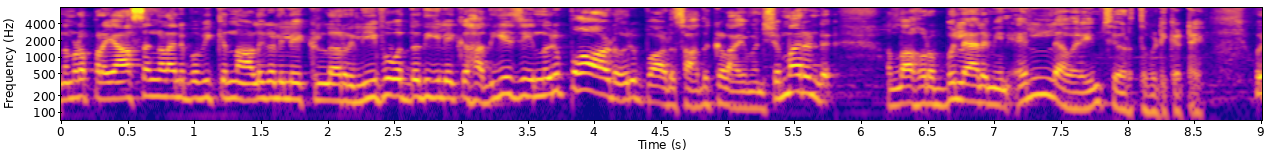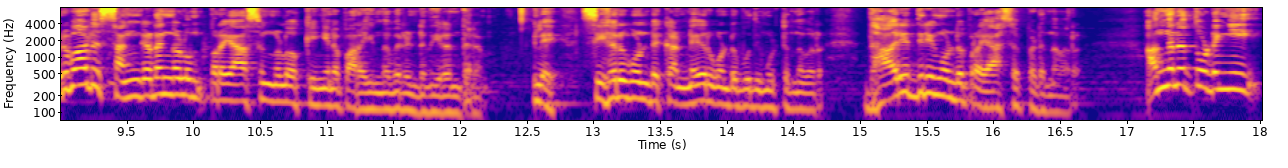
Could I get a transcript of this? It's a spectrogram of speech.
നമ്മുടെ പ്രയാസങ്ങൾ അനുഭവിക്കുന്ന ആളുകളിലേക്കുള്ള റിലീഫ് പദ്ധതിയിലേക്ക് ഹതിയ ചെയ്യുന്ന ഒരുപാട് ഒരുപാട് സാധുക്കളായ മനുഷ്യന്മാരുണ്ട്. അള്ളാഹു റബ്ബുലാലമീൻ എല്ലാവരെയും ചേർത്ത് പിടിക്കട്ടെ. ഒരുപാട് സങ്കടങ്ങളും പ്രയാസങ്ങളും ഒക്കെ ഇങ്ങനെ പറയുന്നവരുണ്ട് നിരന്തരം. അല്ലേ സിഹർ കൊണ്ട് കണ്ണേർ കൊണ്ട് ബുദ്ധിമുട്ടുന്നവർ ദാരിദ്ര്യം കൊണ്ട് പ്രയാസപ്പെടുന്നവർ. അങ്ങനെ തുടങ്ങി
